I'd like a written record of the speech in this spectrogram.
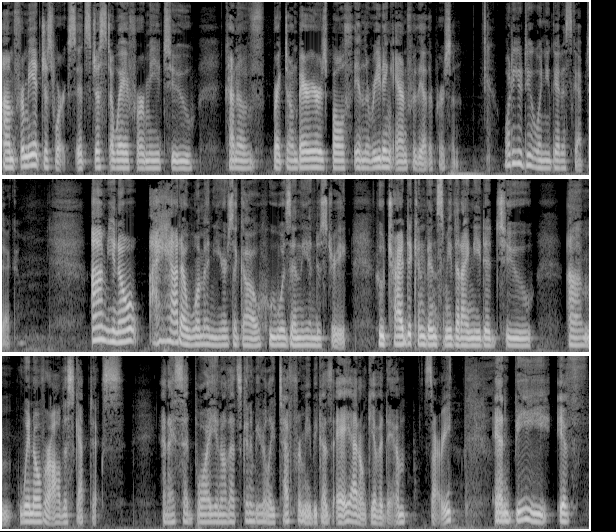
um, for me, it just works. It's just a way for me to kind of break down barriers both in the reading and for the other person. What do you do when you get a skeptic? Um, you know, I had a woman years ago who was in the industry who tried to convince me that I needed to um, win over all the skeptics. And I said, boy, you know, that's going to be really tough for me because A, I don't give a damn. Sorry. And B, if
